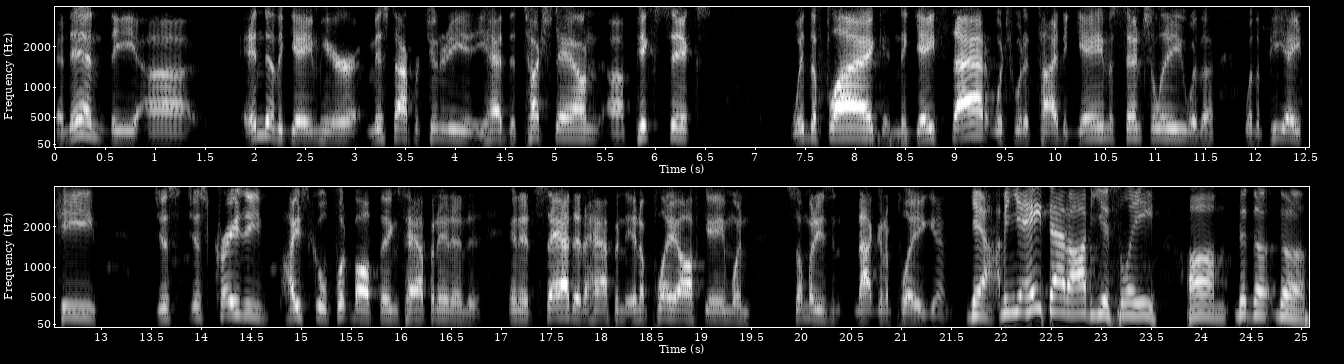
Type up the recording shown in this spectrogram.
And then the uh, end of the game here, missed opportunity. You had the touchdown, uh, pick six with the flag negates that, which would have tied the game essentially with a with a PAT just just crazy high school football things happening and and it's sad that it happened in a playoff game when somebody's not going to play again. Yeah, I mean you hate that obviously. Um the the the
